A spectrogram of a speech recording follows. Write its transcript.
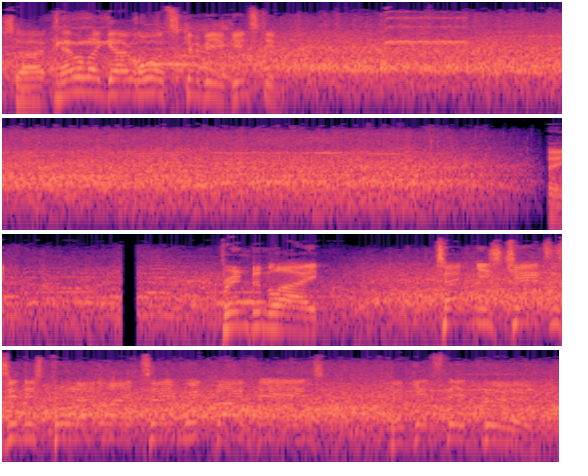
So how will they go? Oh, it's going to be against him. Brendon Lade taking his chances in this Port Adelaide team with both hands and gets their third.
